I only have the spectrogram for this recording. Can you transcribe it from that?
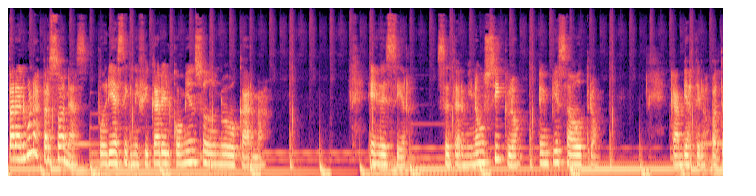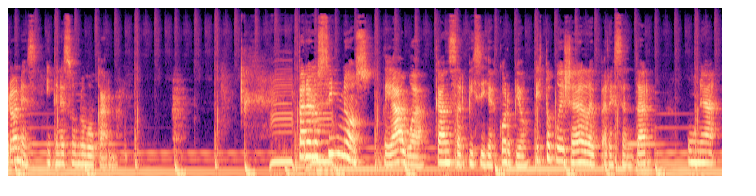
Para algunas personas podría significar el comienzo de un nuevo karma. Es decir, se terminó un ciclo, empieza otro. Cambiaste los patrones y tenés un nuevo karma. Para los signos de agua, cáncer, piscis y escorpio, esto puede llegar a representar una,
